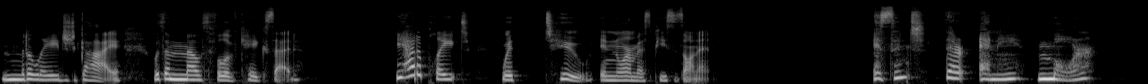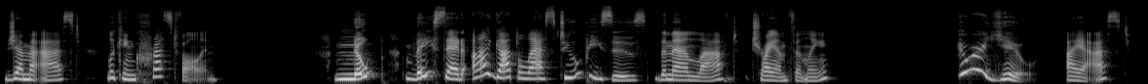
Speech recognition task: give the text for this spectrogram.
middle aged guy with a mouthful of cake said. He had a plate two enormous pieces on it. Isn't there any more? Gemma asked, looking crestfallen. Nope, they said I got the last two pieces, the man laughed triumphantly. Who are you? I asked.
